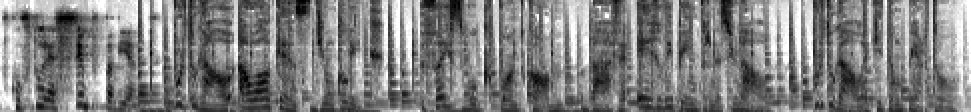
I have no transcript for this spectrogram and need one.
porque o futuro é sempre para diante. Portugal ao alcance de um clique facebook.com barra rdp internacional. Portugal aqui tão perto.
